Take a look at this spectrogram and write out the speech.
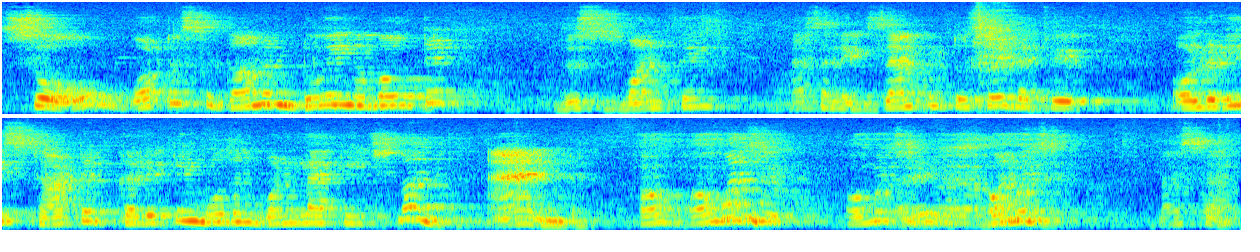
So, what is the government doing about it? This is one thing. As an example to say that we've already started collecting more than one lakh each month. And how, how much? How much? Right? Uh, how One much? minute. Now start.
